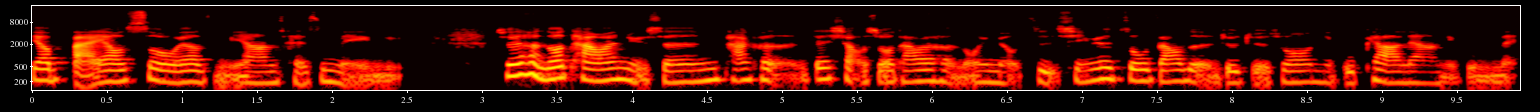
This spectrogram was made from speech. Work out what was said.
要白要瘦要怎么样才是美女，所以很多台湾女生她可能在小时候她会很容易没有自信，因为周遭的人就觉得说你不漂亮你不美，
